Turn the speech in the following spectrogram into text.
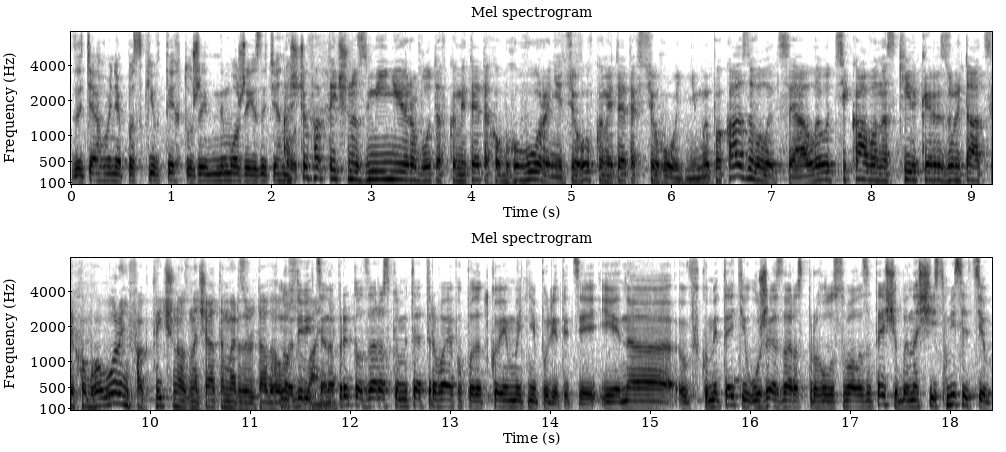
затягування пасків тих, хто вже не може їх А затягнути. що фактично змінює робота в комітетах, обговорення цього в комітетах сьогодні? Ми показували це, але от цікаво, наскільки результат цих обговорень фактично означатиме результат Ну, дивіться, наприклад, зараз комітет триває по податковій митній політиці, і на в комітеті вже зараз проголосували за те, щоб на 6 місяців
